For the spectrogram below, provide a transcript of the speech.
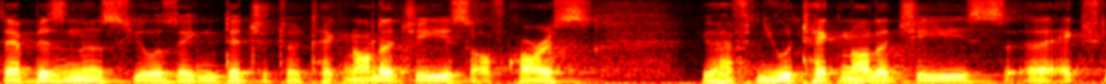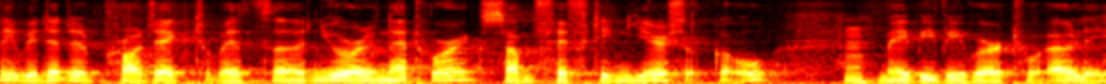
their business using digital technologies. Of course, you have new technologies. Uh, actually, we did a project with uh, neural networks some 15 years ago. Hmm. Maybe we were too early.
